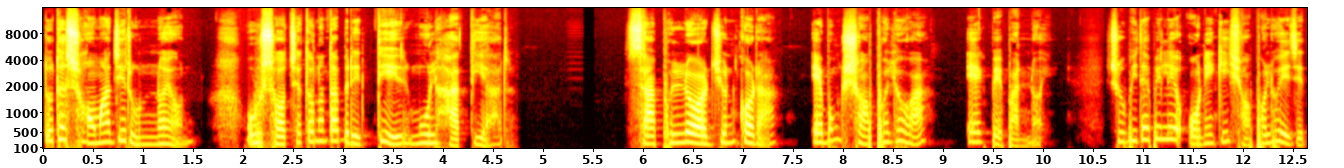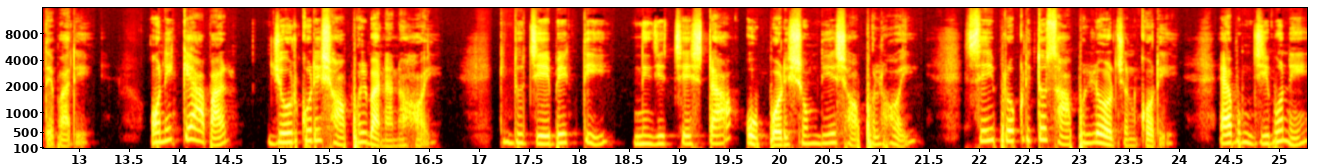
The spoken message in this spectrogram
তথা সমাজের উন্নয়ন ও সচেতনতা বৃদ্ধির মূল হাতিয়ার। সাফল্য অর্জন করা এবং সফল হওয়া এক ব্যাপার নয়। সুবিধা পেলে অনেকেই সফল হয়ে যেতে পারে। অনেককে আবার জোর করে সফল বানানো হয়। কিন্তু যে ব্যক্তি নিজের চেষ্টা ও পরিশ্রম দিয়ে সফল হয়। সেই প্রকৃত সাফল্য অর্জন করে এবং জীবনে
